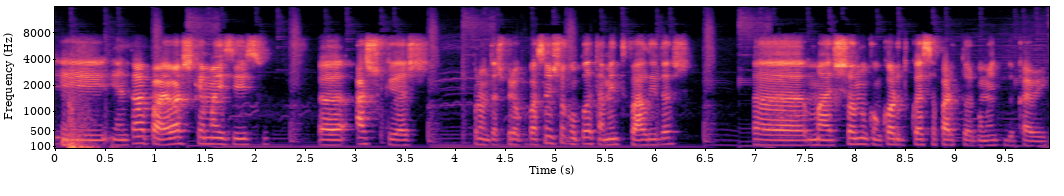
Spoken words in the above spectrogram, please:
E então, pá, eu acho que é mais isso. Uh, acho que as, pronto, as preocupações são completamente válidas, uh, mas só não concordo com essa parte do argumento do Kyrie.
